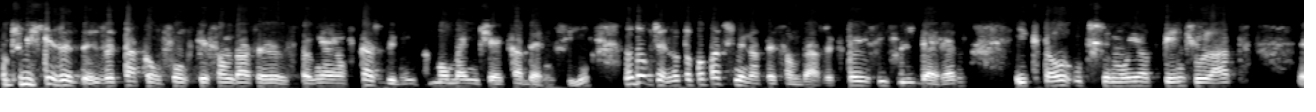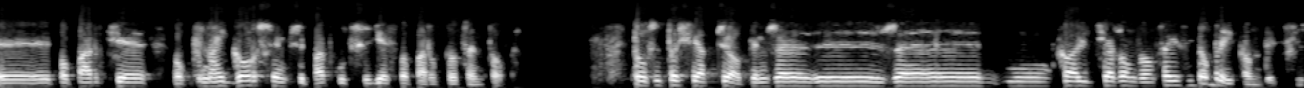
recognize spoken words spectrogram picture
Oczywiście, że, że taką funkcję sondaże spełniają w każdym momencie kadencji. No dobrze, no to popatrzmy na te sondaże. Kto jest ich liderem i kto utrzymuje od pięciu lat y, poparcie no, w najgorszym przypadku 30 paru procentowe. to, to świadczy o tym, że, y, że mm, koalicja rządząca jest w dobrej kondycji.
